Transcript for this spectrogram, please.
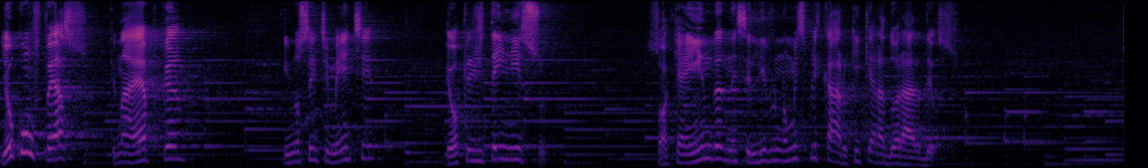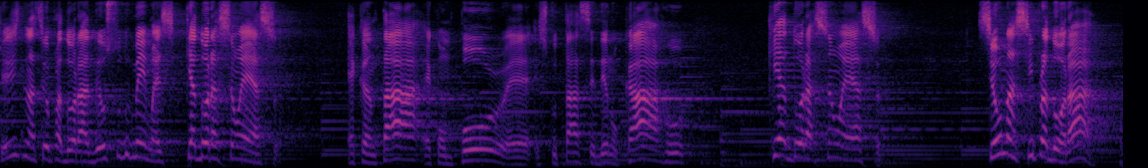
E eu confesso que na época, inocentemente, eu acreditei nisso. Só que ainda nesse livro não me explicaram o que era adorar a Deus. Que a gente nasceu para adorar a Deus, tudo bem, mas que adoração é essa? É cantar, é compor, é escutar CD no carro? Que adoração é essa? Se eu nasci para adorar,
